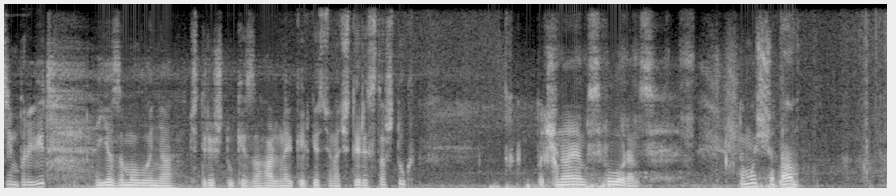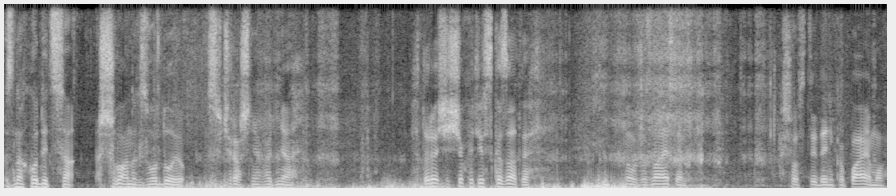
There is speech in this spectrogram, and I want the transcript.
Всім привіт! Є замовлення 4 штуки загальною кількістю на 400 штук. Починаємо з Флоренс. Тому що там знаходиться шланг з водою з вчорашнього дня. До речі, що хотів сказати. Ну, вже знаєте, шостий день копаємо.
